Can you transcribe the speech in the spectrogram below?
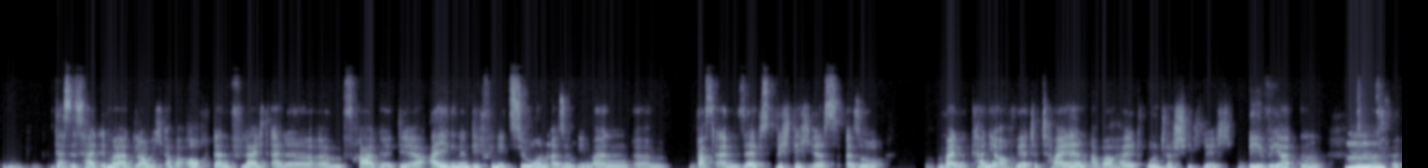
das ist halt immer, glaube ich, aber auch dann vielleicht eine ähm, Frage der eigenen Definition, also wie man, ähm, was einem selbst wichtig ist. Also man kann ja auch Werte teilen, aber halt unterschiedlich bewerten. Mhm. Beispiel,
